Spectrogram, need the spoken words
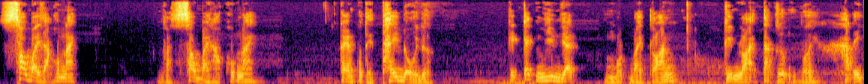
sau bài giảng hôm nay và sau bài học hôm nay, các em có thể thay đổi được cái cách nhìn nhận một bài toán kim loại tác dụng với HX.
